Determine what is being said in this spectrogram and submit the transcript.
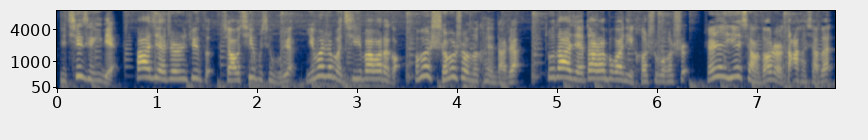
你清醒一点！八戒这人君子，小七不情不愿。你们这么七七八八的搞，我们什么时候能看见大战？猪大姐当然不管你合适不合适，人家也想早点打卡下班，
